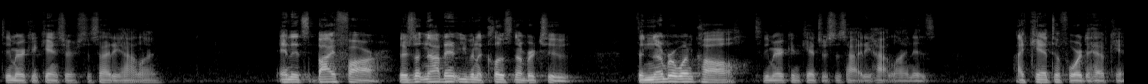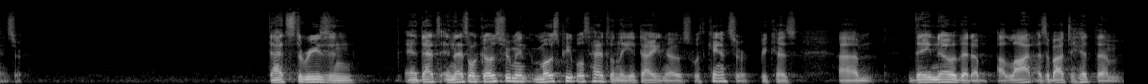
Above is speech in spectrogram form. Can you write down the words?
To the American Cancer Society hotline. And it's by far, there's not even a close number two. The number one call to the American Cancer Society hotline is I can't afford to have cancer. That's the reason, and that's, and that's what goes through most people's heads when they get diagnosed with cancer, because um, they know that a, a lot is about to hit them,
